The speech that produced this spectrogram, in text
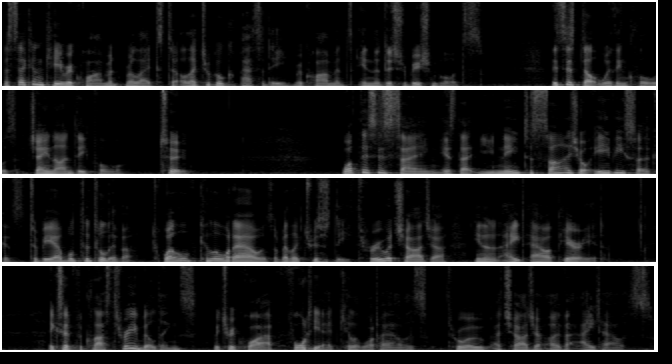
The second key requirement relates to electrical capacity requirements in the distribution boards. This is dealt with in clause J9D4 2. What this is saying is that you need to size your EV circuits to be able to deliver 12 kilowatt hours of electricity through a charger in an 8 hour period. Except for class 3 buildings, which require 48 kilowatt hours through a charger over 8 hours.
